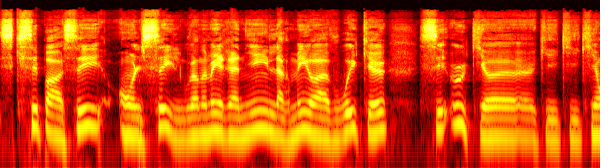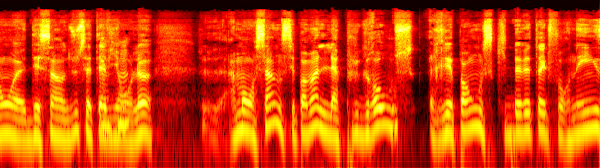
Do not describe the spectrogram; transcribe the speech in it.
ce qui s'est passé, on le sait, le gouvernement iranien, l'armée a avoué que c'est eux qui, a, qui, qui, qui, ont descendu cet mm-hmm. avion-là. À mon sens, c'est pas mal la plus grosse réponse qui devait être fournie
